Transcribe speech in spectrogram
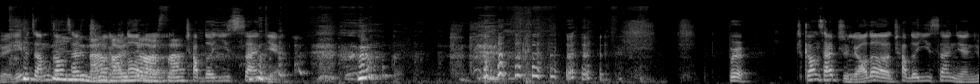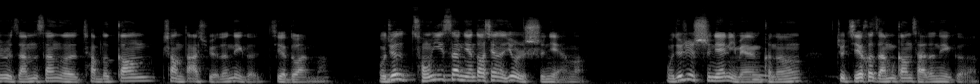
对，因为咱们刚才只男孩聊到一二三了差不多一三年，不是，刚才只聊到差不多一三年，就是咱们三个差不多刚上大学的那个阶段吧。我觉得从一三年到现在又是十年了，我觉得这十年里面可能就结合咱们刚才的那个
